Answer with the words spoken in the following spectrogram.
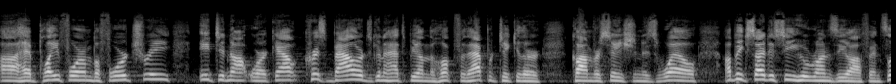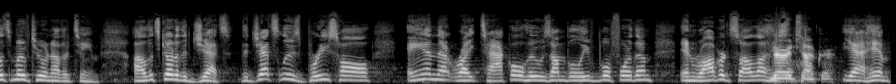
uh, had played for him before Tree. It did not work out. Out. Chris Ballard's going to have to be on the hook for that particular conversation as well. I'll be excited to see who runs the offense. Let's move to another team. Uh, let's go to the Jets. The Jets lose Breece Hall and that right tackle who was unbelievable for them, and Robert Saleh. Vera Tucker. Yeah, him.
